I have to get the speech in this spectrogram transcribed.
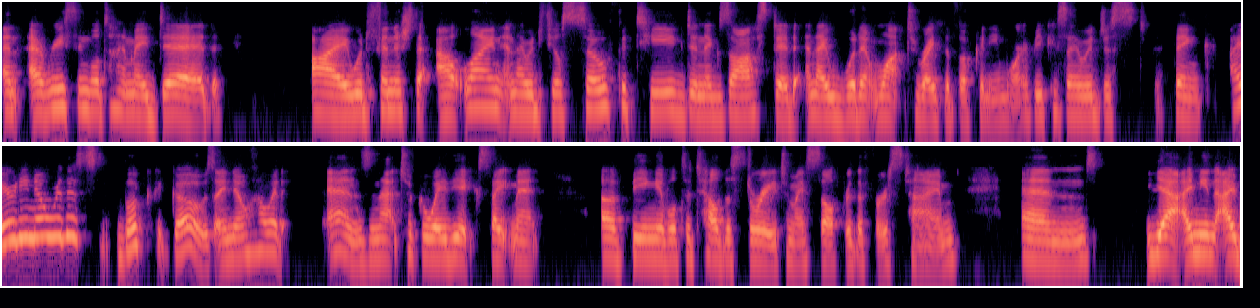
And every single time I did, I would finish the outline and I would feel so fatigued and exhausted, and I wouldn't want to write the book anymore because I would just think, I already know where this book goes. I know how it ends. And that took away the excitement of being able to tell the story to myself for the first time. And yeah, I mean, I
